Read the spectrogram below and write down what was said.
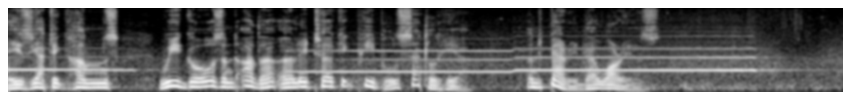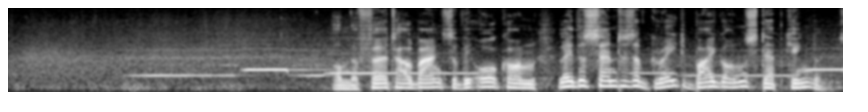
Asiatic Huns, Uyghurs and other early Turkic peoples settled here and buried their warriors. On the fertile banks of the Orkhon lay the centers of great bygone steppe kingdoms.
